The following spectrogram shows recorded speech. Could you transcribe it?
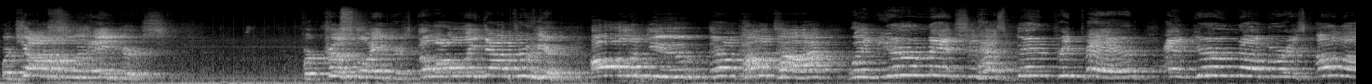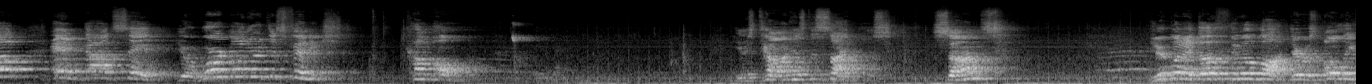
for Jocelyn Akers, for Crystal Akers, going all the way down through here. All of you, there will come a time when your mansion has been prepared and your number has come up, and God say, Your work on earth is finished. Come home. He was telling his disciples, Sons, you're going to go through a lot. There was only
